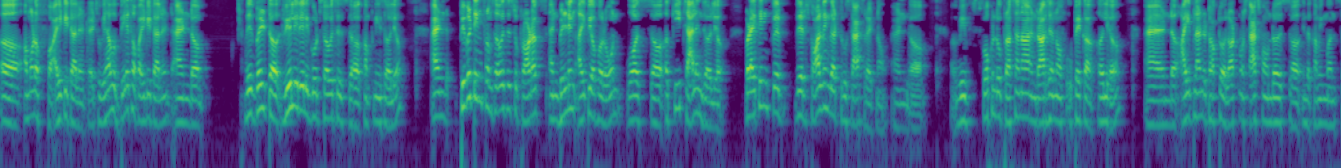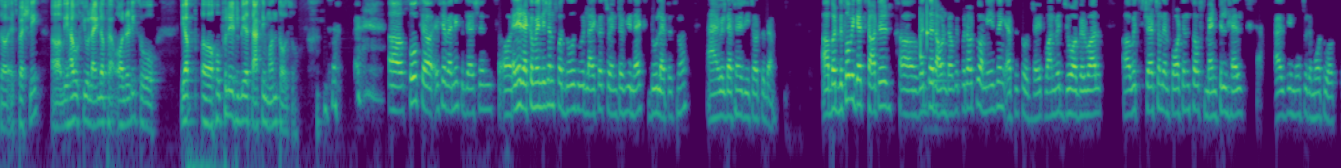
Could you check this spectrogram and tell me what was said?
amount of IT talent, right? So we have a base of IT talent and we built uh, really, really good services uh, companies earlier. And pivoting from services to products and building IP of our own was uh, a key challenge earlier. But I think we're, we're solving that through SaaS right now. And uh, we've spoken to Prasanna and Rajan of Upekkha earlier. And I plan to talk to a lot more SaaS founders uh, in the coming months, uh, especially. We have a few lined up already. So, yep, hopefully it'll be a sassy month also. Uh, folks, if you have any suggestions or any recommendations for those who would like us to interview next, do let us know, and we'll definitely reach out to them. Uh, but before we get started uh, with the roundup, we put out two amazing episodes, right? One with Joe Agarwal, uh, which stressed on importance of mental health as we move to remote work,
